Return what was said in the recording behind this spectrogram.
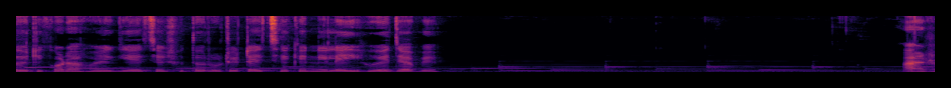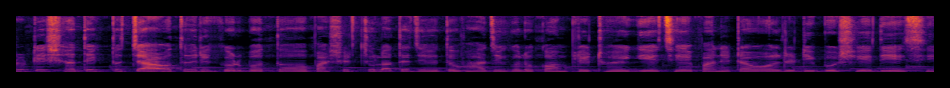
তৈরি করা হয়ে গিয়েছে, শুধু রুটিটাই ছেঁকে নিলেই হয়ে যাবে। আর রুটির সাথে একটু চাও তৈরি করব। তো পাশের চুলাতে যেহেতু ভাজিগুলো কমপ্লিট হয়ে গিয়েছে, পানিটাও অলরেডি বসিয়ে দিয়েছি।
